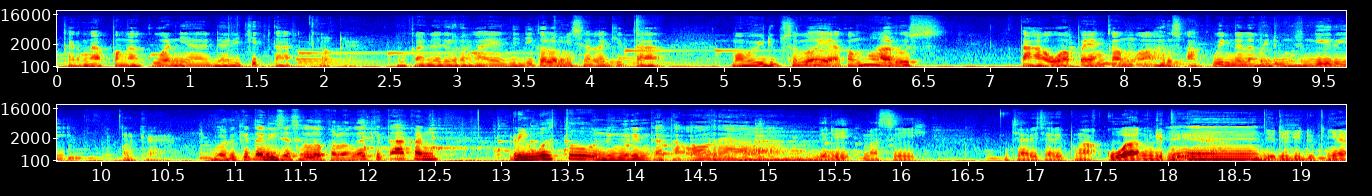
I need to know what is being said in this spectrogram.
Karena pengakuannya dari kita Oke. bukan dari orang lain. Jadi kalau misalnya kita mau hidup slow ya kamu harus tahu apa yang kamu harus akuin dalam hidupmu sendiri. Oke. Baru kita bisa slow. Kalau enggak kita akan riweh tuh dengerin kata orang. Jadi masih mencari-cari pengakuan gitu ya. Mm. Jadi hidupnya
